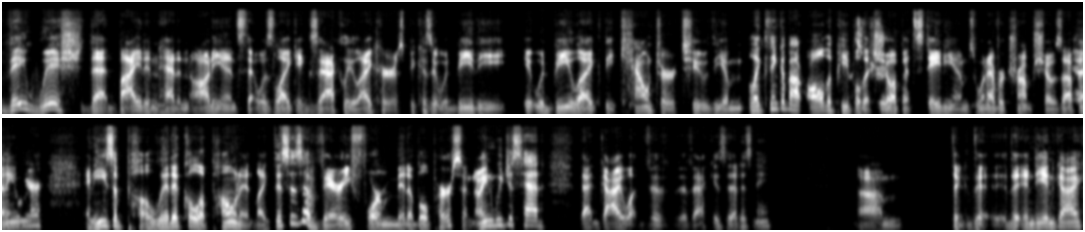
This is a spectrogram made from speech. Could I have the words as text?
they wish that Biden had an audience that was like exactly like hers because it would be the it would be like the counter to the um, like think about all the people That's that show up at stadiums whenever Trump shows up Yeah. anywhere and he's a political opponent. Like this is a very formidable person. I mean, we just had that guy what Vi- Vivek is that his name? Um the the the Indian guy.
